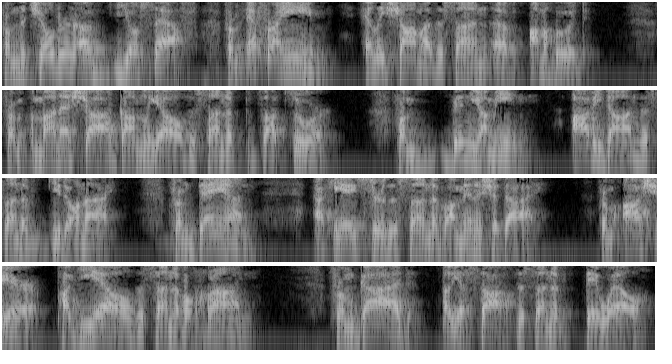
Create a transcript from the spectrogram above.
From the children of Yosef, from Ephraim, Elishama, the son of Ammihud. From Manasseh, Gamliel, the son of Zatzur. From Benjamin, Abidan, the son of Gidonai. From Dan, Achiezer, the son of Amminashadai. From Asher, Pagiel, the son of Ochran. From Gad, Eliasaph, the son of Deuel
